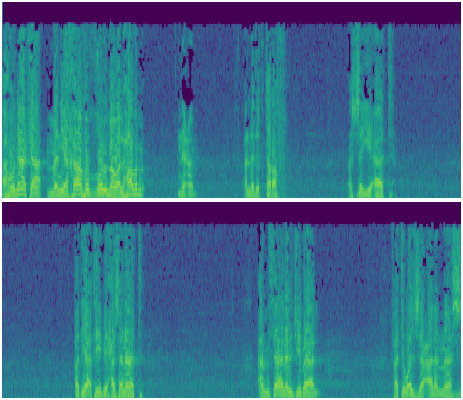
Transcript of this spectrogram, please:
أهناك من يخاف الظلم والهضم؟ نعم. الذي اقترف السيئات. قد يأتي بحسنات. أمثال الجبال. فتوزع على الناس.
